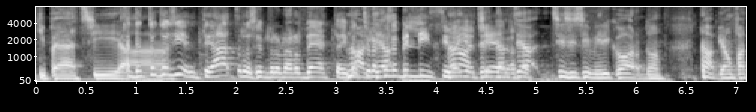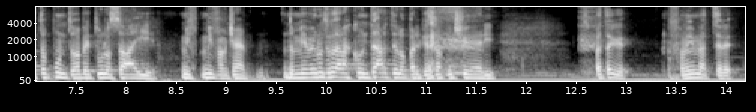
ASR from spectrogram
i pezzi a... ha detto così il teatro sembra una robetta hai no, fatto una cosa bellissima. No, io. Te- sì, sì, sì, mi ricordo. No, abbiamo fatto appunto, vabbè, tu lo sai. Mi, mi fa, cioè, non mi è venuto da raccontartelo perché so che c'eri. Aspetta, che fammi mettere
